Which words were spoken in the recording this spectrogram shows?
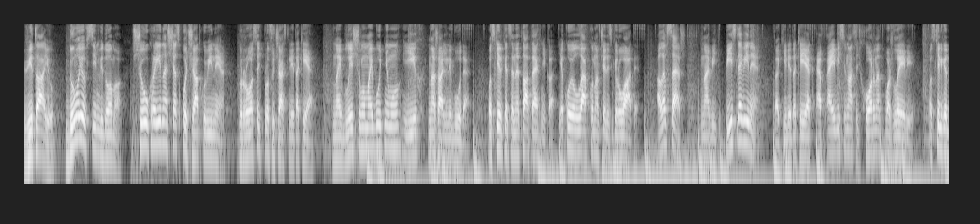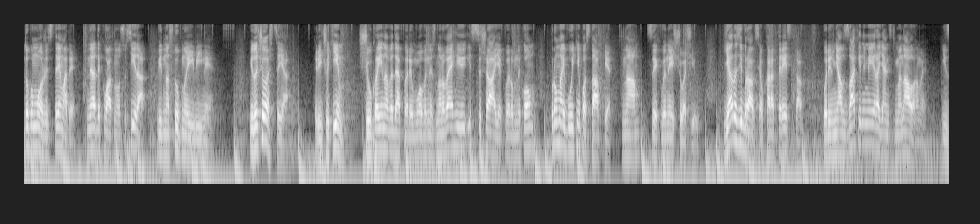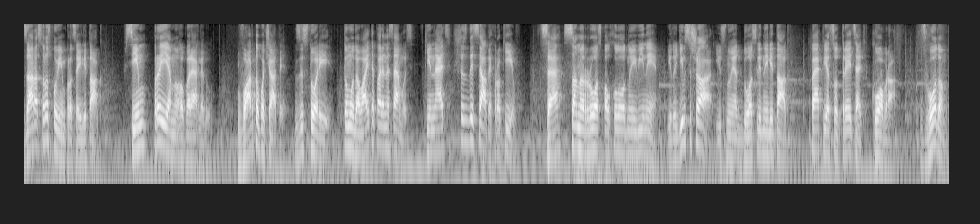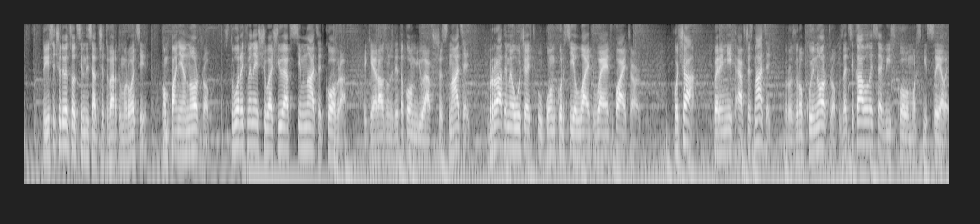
Вітаю! Думаю, всім відомо, що Україна ще з початку війни просить про сучасні літаки. В найближчому майбутньому їх, на жаль, не буде, оскільки це не та техніка, якою легко навчитись керувати. Але все ж, навіть після війни, такі літаки, як FA-18 Hornet, важливі, оскільки допоможуть стримати неадекватного сусіда від наступної війни. І до чого ж це я? Річ у тім, що Україна веде перемовини з Норвегією і з США як виробником про майбутні поставки нам цих винищувачів. Я розібрався в характеристиках, порівняв з західними і радянськими аналогами. І зараз розповім про цей літак. Всім приємного перегляду! Варто почати з історії. Тому давайте перенесемось в кінець 60-х років. Це саме розпал холодної війни. І тоді в США існує дослідний літак П-530 Кобра. Згодом, в 1974 році, компанія Northrop створить винищувач UF-17 Кобра, який разом з літаком UF-16 братиме участь у конкурсі Lightweight Fighter. Хоча переміг F-16, розробкою Northrop зацікавилися військово-морські сили.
